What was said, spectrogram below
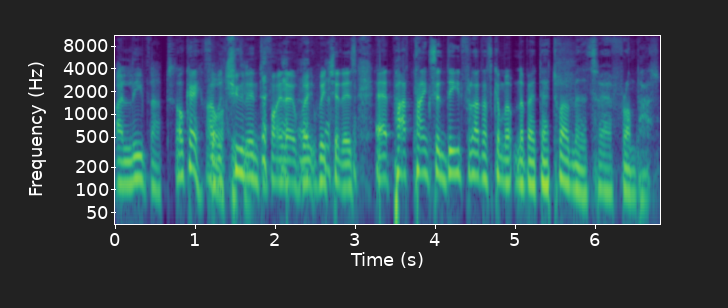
I'll leave that. Okay, I will tune in to find out which it is. Uh, Pat, thanks indeed for that. That's coming up in about uh, 12 minutes uh, from Pat.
